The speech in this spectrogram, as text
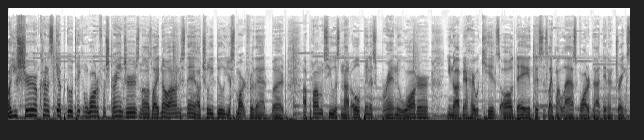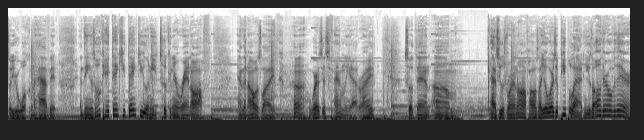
Are you sure? I'm kind of skeptical taking water from strangers. And I was like, No, I understand. I truly do. You're smart for that. But I promise you, it's not open. It's brand new water. You know, I've been here with kids all day. This is like my last water that I didn't drink. So you're welcome to have it. And then he goes, Okay, thank you, thank you. And he took it and ran off. And then I was like, huh, where's his family at, right? So then, um, as he was running off, I was like, yo, where's your people at? He was like, oh, they're over there.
